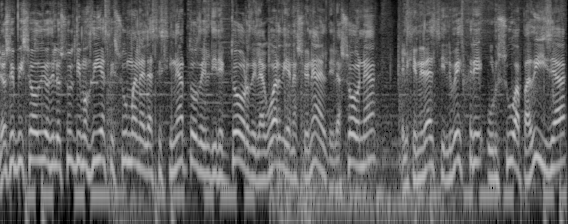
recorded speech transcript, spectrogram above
Los episodios de los últimos días se suman al asesinato del director de la Guardia Nacional de la zona, el general silvestre Ursúa Padilla,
